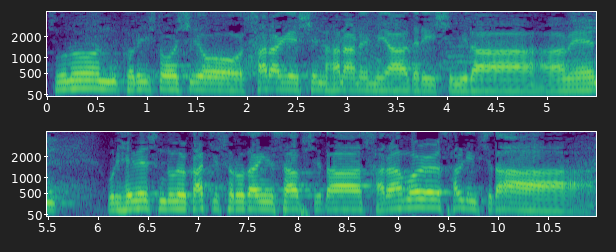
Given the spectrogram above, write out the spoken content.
주는 그리스도시요 살아계신 하나님의 아들이십니다. 아멘. 우리 해외 성도들 같이 서로 다 인사합시다. 사람을 살립시다.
